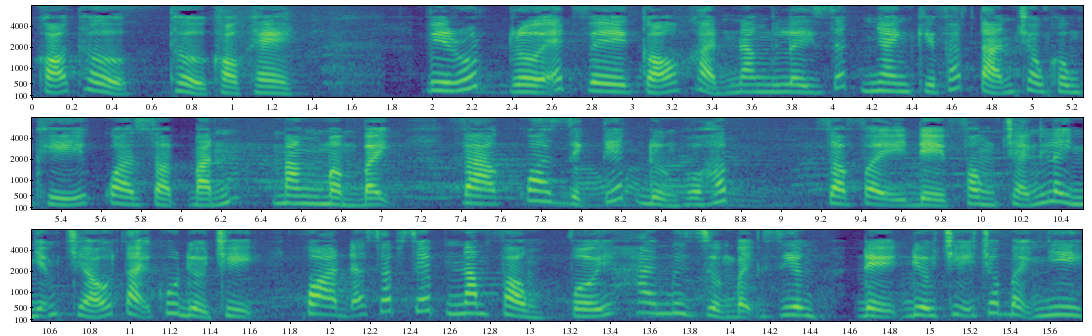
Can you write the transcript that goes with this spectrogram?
khó thở, thở khò khè. Virus RSV có khả năng lây rất nhanh khi phát tán trong không khí qua giọt bắn, mang mầm bệnh và qua dịch tiết đường hô hấp. Do vậy, để phòng tránh lây nhiễm chéo tại khu điều trị, khoa đã sắp xếp 5 phòng với 20 giường bệnh riêng để điều trị cho bệnh nhi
